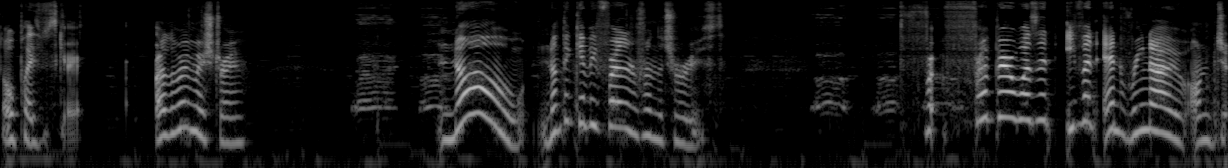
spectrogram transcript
The old place was scary. Are the rumors true? No! Nothing can be further from the truth. Fr- Fredbear wasn't even in Reno on J-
